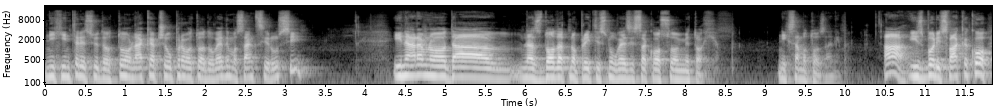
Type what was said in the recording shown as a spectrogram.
Njih interesuju da to nakače upravo to, da uvedemo sankcije Rusiji i naravno da nas dodatno pritisnu u vezi sa Kosovom i Metohijom. Njih samo to zanima. A, izbori svakako,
